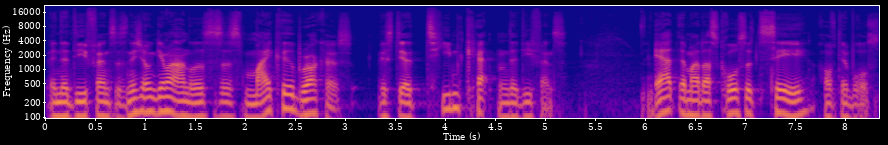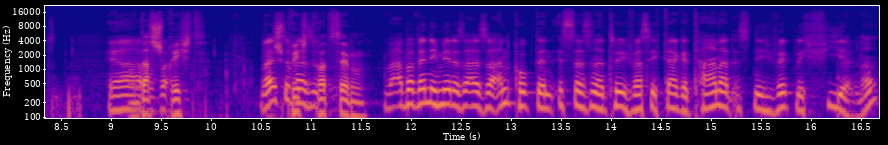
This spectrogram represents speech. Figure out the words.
in der Defense, es ist nicht irgendjemand anderes. Es ist Michael Brockers, ist der Team-Captain der Defense. Er hat immer das große C auf der Brust. Ja, Und das spricht, weißt du, spricht was, trotzdem. aber wenn ich mir das alles so angucke, dann ist das natürlich, was sich da getan hat, ist nicht wirklich viel. Ne?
